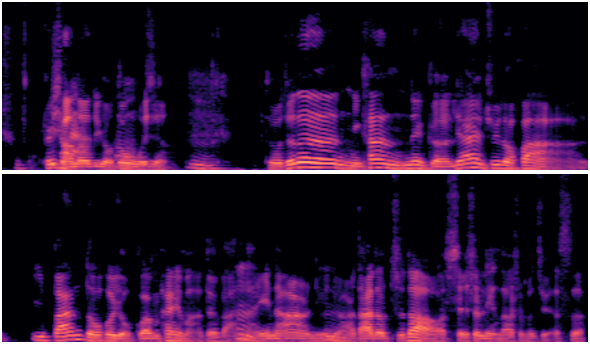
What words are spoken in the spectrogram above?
是的，非常的有动物性。嗯，对，我觉得你看那个恋爱剧的话。一般都会有官配嘛，对吧？嗯、男一、男二、女一、女二，大家都知道谁是领到什么角色。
